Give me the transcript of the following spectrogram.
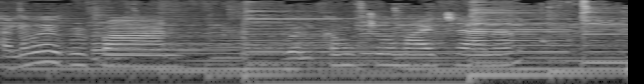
Hello everyone, welcome to my channel.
